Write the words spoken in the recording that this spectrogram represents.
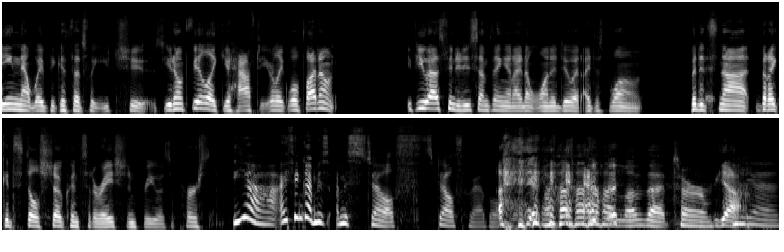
being that way because that's what you choose. You don't feel like you have to. You're like, well, if I don't, if you ask me to do something and I don't want to do it, I just won't. But it's not, but I could still show consideration for you as a person. yeah. I think I'm a, I'm a stealth stealth rebel. I love that term. Yeah. yeah.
